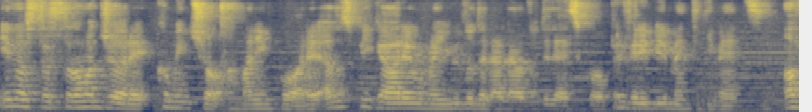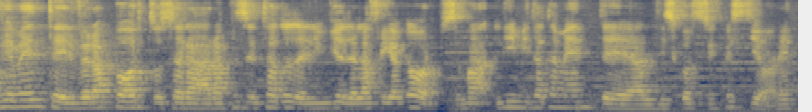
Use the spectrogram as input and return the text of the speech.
il nostro Stato Maggiore cominciò a malincuore ad auspicare un aiuto dell'alleato tedesco, preferibilmente di mezzi. Ovviamente il vero apporto sarà rappresentato dall'invio dell'Africa Corps, ma limitatamente al discorso in questione,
